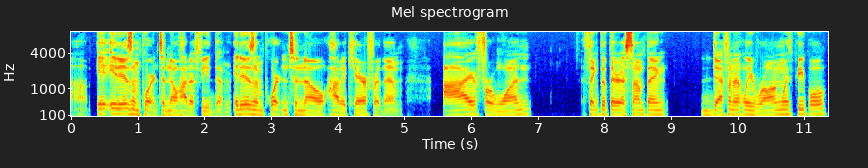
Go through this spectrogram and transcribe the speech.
um, it, it is important to know how to feed them. It is important to know how to care for them. I, for one, think that there is something definitely wrong with people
